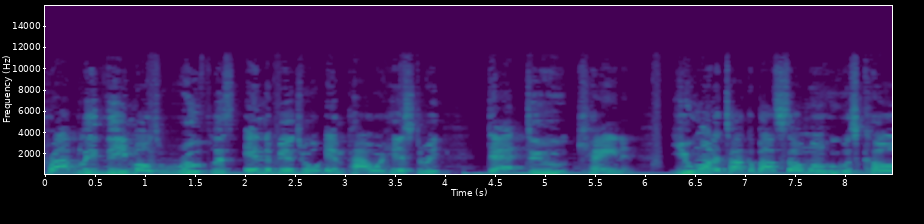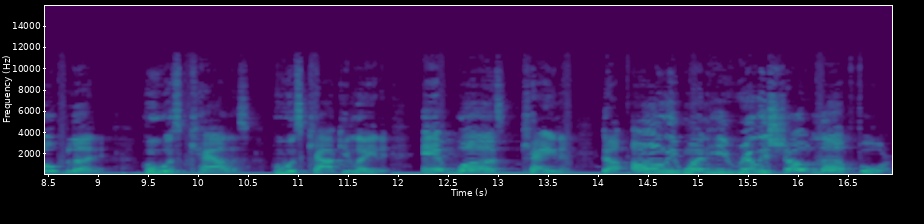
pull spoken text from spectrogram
Probably the most ruthless individual in power history, that dude Kanan. You want to talk about someone who was cold blooded, who was callous, who was calculated. It was Kanan. The only one he really showed love for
